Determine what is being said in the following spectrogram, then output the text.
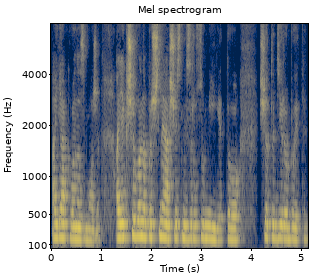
а як вона зможе. А якщо вона почне, а щось не зрозуміє, то що тоді робити?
